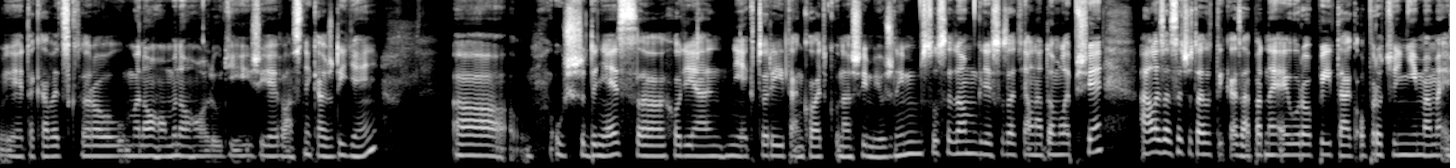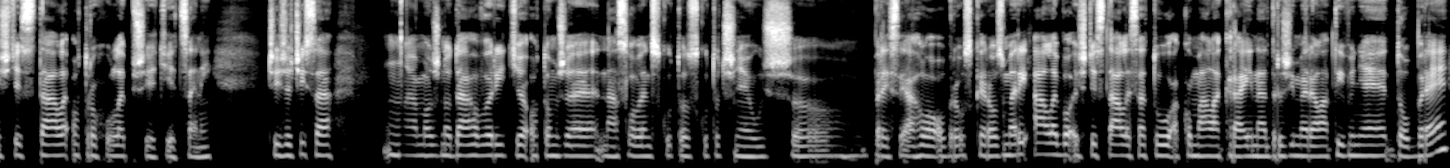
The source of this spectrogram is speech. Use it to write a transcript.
je taká vec, ktorou mnoho, mnoho ľudí žije vlastne každý deň. Uh, už dnes uh, chodia niektorí tankovať ku našim južným susedom, kde sú zatiaľ na tom lepšie, ale zase čo sa týka západnej Európy, tak oproti ní máme ešte stále o trochu lepšie tie ceny. Čiže či sa možno dá hovoriť o tom, že na Slovensku to skutočne už presiahlo obrovské rozmery, alebo ešte stále sa tu ako malá krajina držíme relatívne dobre.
